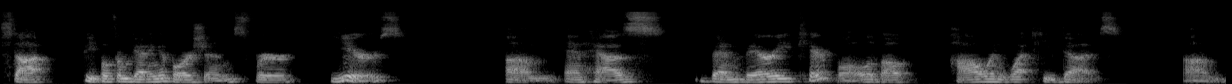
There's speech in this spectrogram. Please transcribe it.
stop people from getting abortions for years. Um, and has been very careful about how and what he does. Um,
